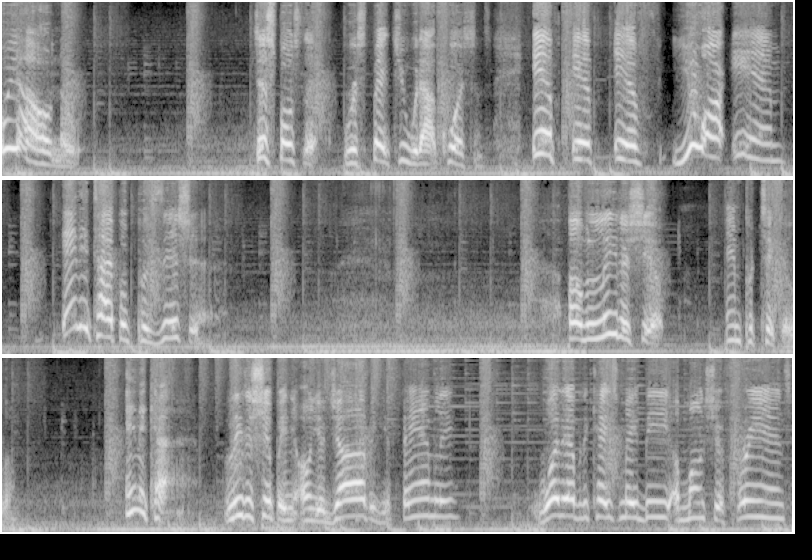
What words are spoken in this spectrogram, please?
We all know it. Just supposed to respect you without questions. If if if you are in any type of position of leadership in particular, any kind, leadership in, on your job, in your family, whatever the case may be, amongst your friends,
